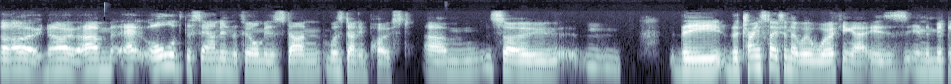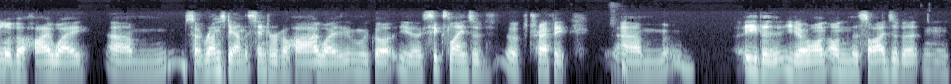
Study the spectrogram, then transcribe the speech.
no, no. Um, all of the sound in the film is done was done in post. Um, so the the train station that we're working at is in the middle of a highway. Um, so it runs down the center of a highway, and we've got you know six lanes of of traffic, um, either you know on on the sides of it, and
